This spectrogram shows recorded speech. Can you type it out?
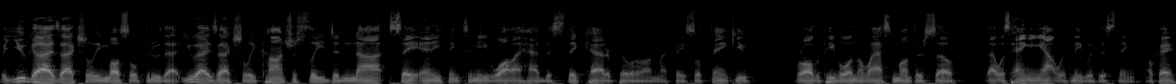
but you guys actually muscled through that. You guys actually consciously did not say anything to me while I had this thick caterpillar on my face. So thank you for all the people in the last month or so that was hanging out with me with this thing. Okay,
